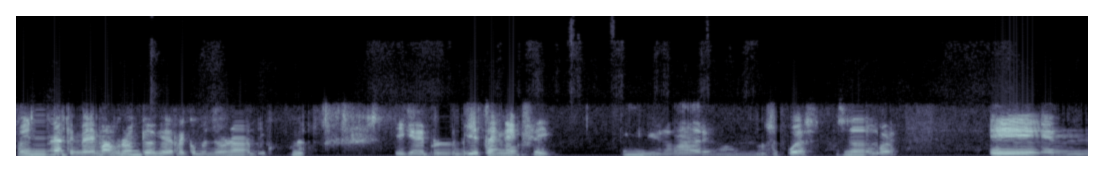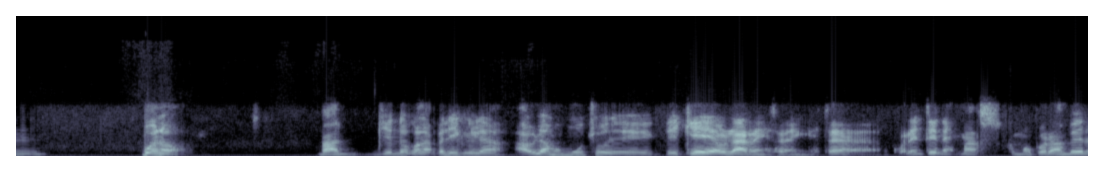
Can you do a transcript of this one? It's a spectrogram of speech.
no hay nada que me dé más bronca que recomendar una película y que me y está en Netflix. Ni una madre, no, no se puede. Así no se puede. Eh, bueno, van yendo con la película, hablamos mucho de, de qué hablar en esta, en esta cuarentena. Es más, como podrán ver,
